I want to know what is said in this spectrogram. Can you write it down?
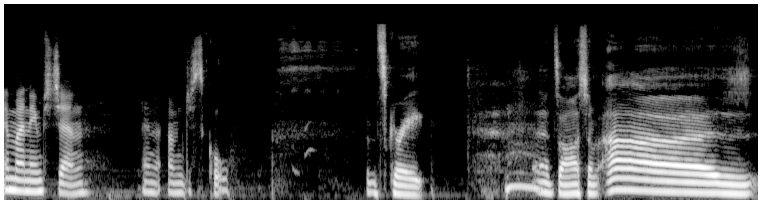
And my name's Jen, and I'm just cool. That's great. That's awesome. Uh,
